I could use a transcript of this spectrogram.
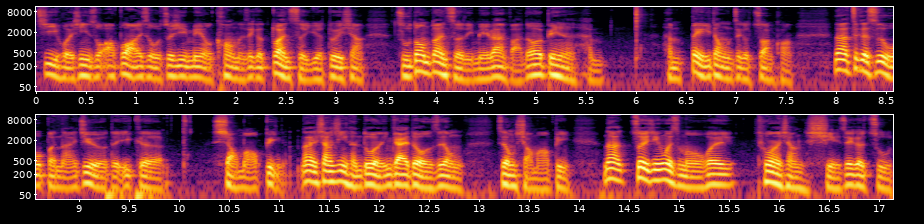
寄回信说啊不好意思，我最近没有空的这个断舍离的对象，主动断舍离没办法，都会变成很很被动的这个状况。那这个是我本来就有的一个小毛病，那也相信很多人应该都有这种。这种小毛病。那最近为什么我会突然想写这个主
